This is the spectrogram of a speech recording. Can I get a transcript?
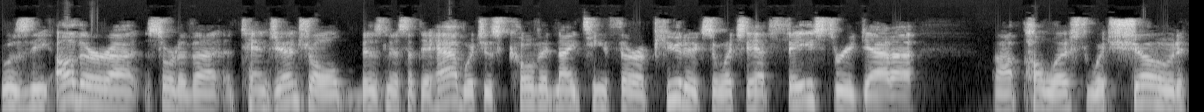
was the other uh, sort of a tangential business that they have, which is COVID 19 therapeutics, in which they had phase three data uh, published, which showed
